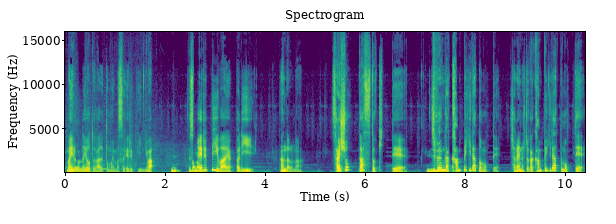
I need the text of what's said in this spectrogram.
まあ、いろんな用途があると思います、LP には。うんでその LP はやっぱり、なんだろうな、最初出すときって、自分が完璧だと思って、社内の人が完璧だと思って、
